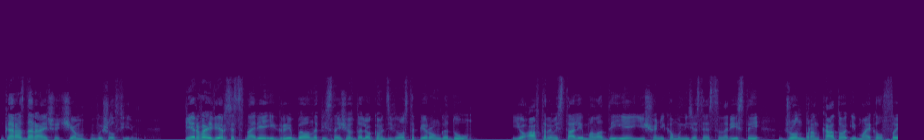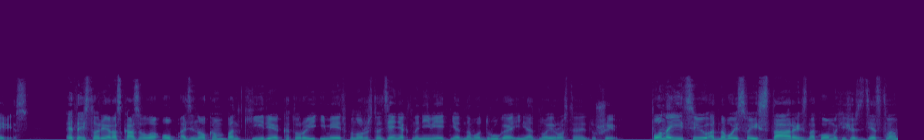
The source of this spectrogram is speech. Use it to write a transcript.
гораздо раньше, чем вышел фильм. Первая версия сценария игры была написана еще в далеком 91 году. Ее авторами стали молодые, еще никому неизвестные сценаристы Джон Бранкато и Майкл Феррис. Эта история рассказывала об одиноком банкире, который имеет множество денег, но не имеет ни одного друга и ни одной родственной души. По наитию одного из своих старых знакомых еще с детства,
